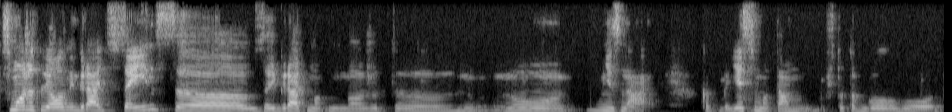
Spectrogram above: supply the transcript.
Сможет ли он играть в Saints, э, заиграть, может, э, ну, не знаю. Как бы, если ему там что-то в голову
